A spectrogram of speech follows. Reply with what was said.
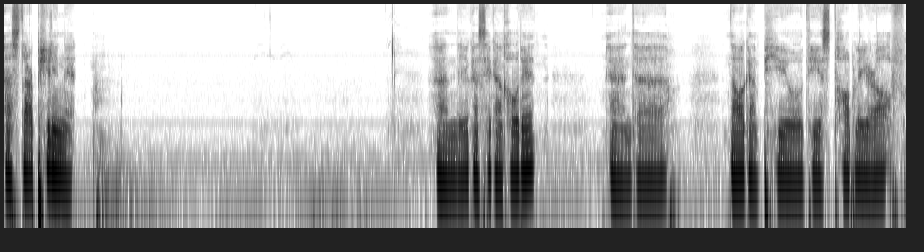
and start peeling it. And you can see I can hold it and uh, now I can peel this top layer off.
